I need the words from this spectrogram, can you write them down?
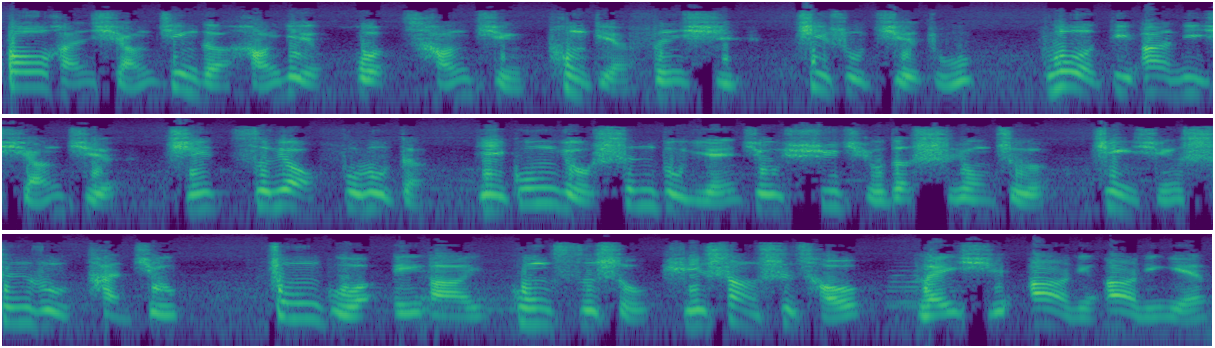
包含详尽的行业或场景痛点分析、技术解读、落地案例详解及资料附录等。以供有深度研究需求的使用者进行深入探究。中国 AI 公司首批上市潮来袭。二零二零年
